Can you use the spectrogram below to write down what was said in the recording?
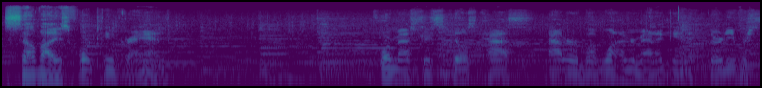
sell value is 14 grand. Four mastery skills cast at or above 100 mana gain at 30 percent.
